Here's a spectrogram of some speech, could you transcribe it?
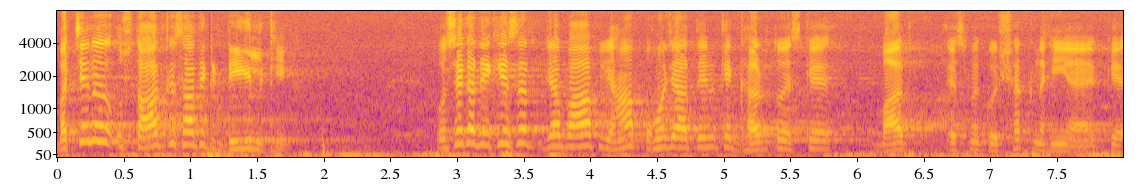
بچے نے استاد کے ساتھ ایک ڈیل کی۔ اس نے کہا، دیکھیے سر، جب آپ یہاں پہنچ جاتے ہیں، ان کے گھر، تو اس کے بعد اس میں کوئی شک نہیں ہے کہ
